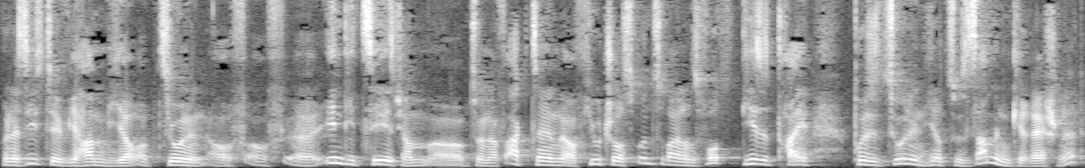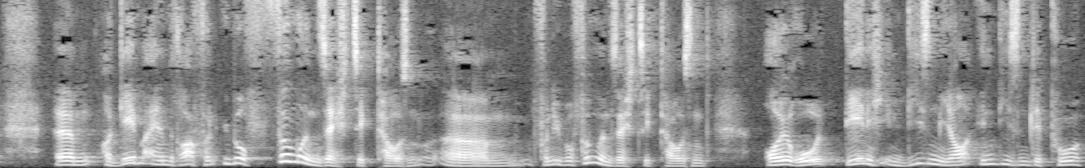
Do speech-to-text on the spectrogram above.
Und da siehst du, wir haben hier Optionen auf, auf äh, Indizes, wir haben äh, Optionen auf Aktien, auf Futures und so weiter und so fort. Diese drei Positionen hier zusammengerechnet ähm, ergeben einen Betrag von über 65.000 ähm, von über 65.000 Euro, den ich in diesem Jahr in diesem Depot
